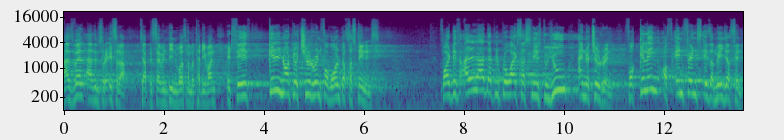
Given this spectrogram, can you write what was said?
as well as in Surah Isra, chapter 17, verse number 31. It says, Kill not your children for want of sustenance. For it is Allah that will provide sustenance to you and your children. For killing of infants is a major sin.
